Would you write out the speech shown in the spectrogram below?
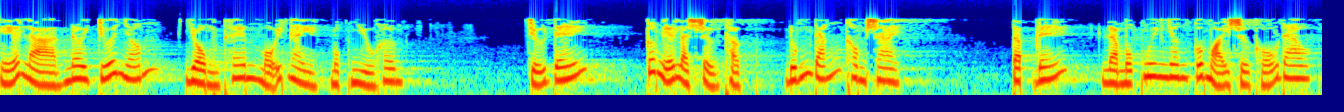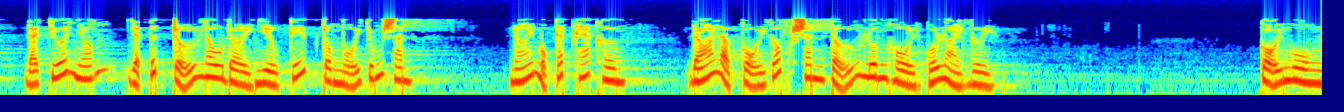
nghĩa là nơi chứa nhóm, dồn thêm mỗi ngày một nhiều hơn. Chữ đế có nghĩa là sự thật, đúng đắn không sai. Tập đế là một nguyên nhân của mọi sự khổ đau đã chứa nhóm và tích trữ lâu đời nhiều kiếp trong mỗi chúng sanh. Nói một cách khác hơn, đó là cội gốc sanh tử luân hồi của loài người. Cội nguồn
